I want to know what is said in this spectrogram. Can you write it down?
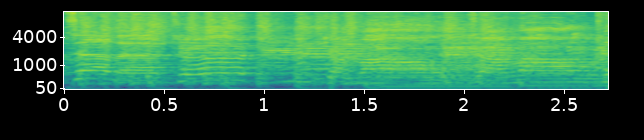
tell the truth. Come on, come on.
